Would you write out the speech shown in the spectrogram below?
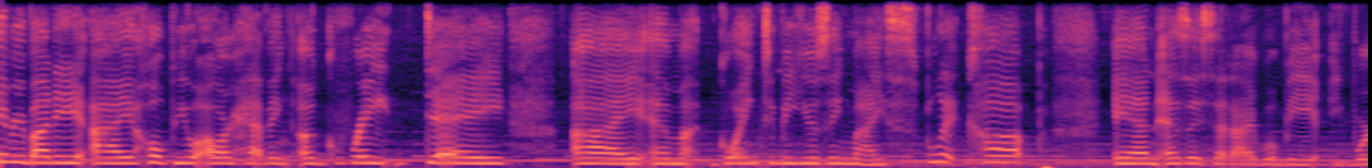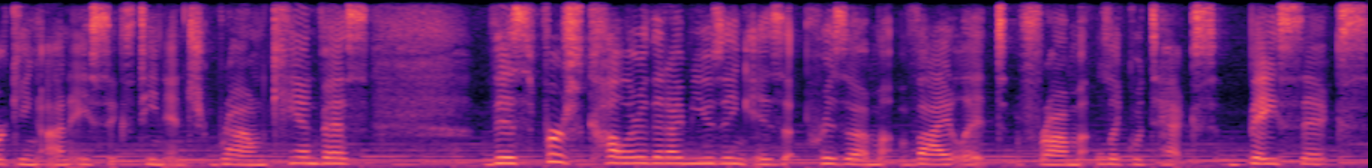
Everybody, I hope you all are having a great day. I am going to be using my split cup, and as I said, I will be working on a 16 inch round canvas. This first color that I'm using is Prism Violet from Liquitex Basics.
